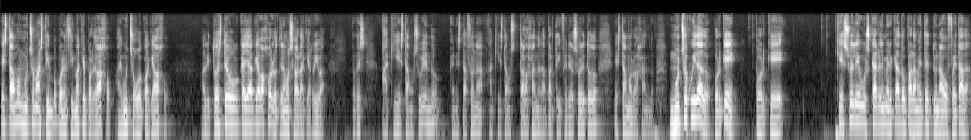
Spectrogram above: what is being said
Estamos mucho más tiempo por encima que por debajo. Hay mucho hueco aquí abajo. ¿vale? Y todo este hueco que hay aquí abajo lo tenemos ahora aquí arriba. Entonces, Aquí estamos subiendo, en esta zona, aquí estamos trabajando en la parte inferior sobre todo, estamos bajando. Mucho cuidado, ¿por qué? Porque, ¿qué suele buscar el mercado para meterte una bofetada?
